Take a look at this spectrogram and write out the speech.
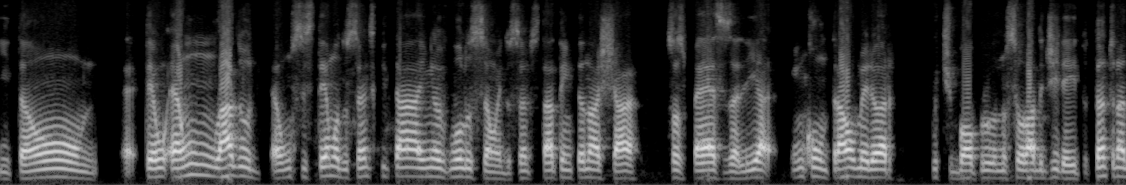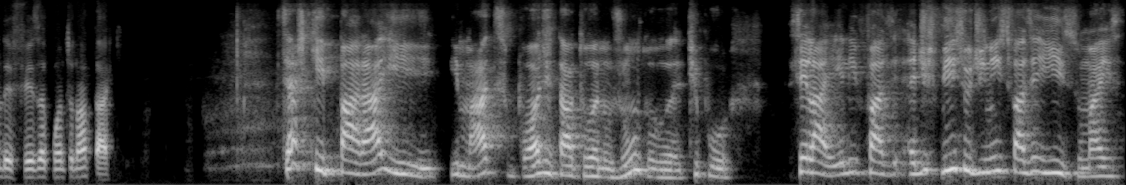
Então, é, tem, é um lado, é um sistema do Santos que está em evolução, e do Santos está tentando achar suas peças ali, encontrar o melhor futebol pro, no seu lado direito, tanto na defesa quanto no ataque. Você acha que Pará e, e Matos pode estar tá atuando junto? É, tipo, sei lá, ele faz. É difícil o Diniz fazer isso, mas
